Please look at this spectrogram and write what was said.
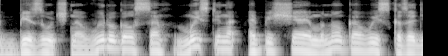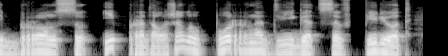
беззвучно выругался, мысленно обещая много высказать Бронсу, и продолжал упорно двигаться вперед –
